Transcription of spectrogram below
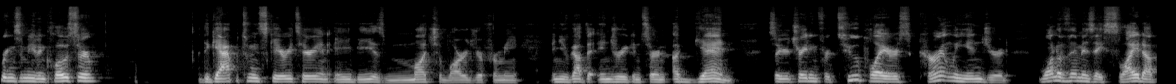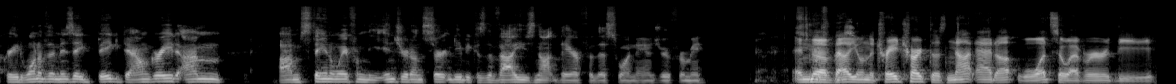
brings him even closer. The gap between Scary Terry and AB is much larger for me, and you've got the injury concern again. So you're trading for two players currently injured. One of them is a slight upgrade. One of them is a big downgrade. I'm I'm staying away from the injured uncertainty because the value's not there for this one, Andrew, for me. And the value on the trade chart does not add up whatsoever. The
